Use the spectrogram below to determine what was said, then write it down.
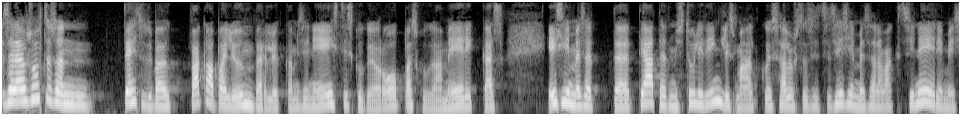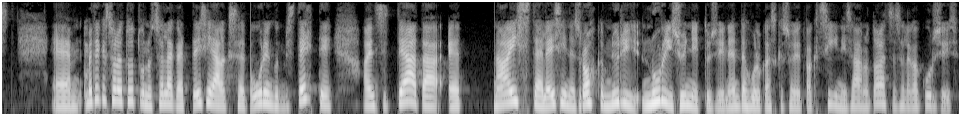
selle suhtes on tehtud juba väga palju ümberlükkamisi nii Eestis kui ka Euroopas kui ka Ameerikas. esimesed äh, teated, mis tulid Inglismaalt, kus alustasid siis esimesena vaktsineerimist. Ähm, ma ei tea, kas sa oled tutvunud sellega, et esialgsed uuringud, mis tehti, andsid teada, et naistel esines rohkem nüri, nurisünnitusi nende hulgas, kes olid vaktsiini saanud, oled sa sellega kursis?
